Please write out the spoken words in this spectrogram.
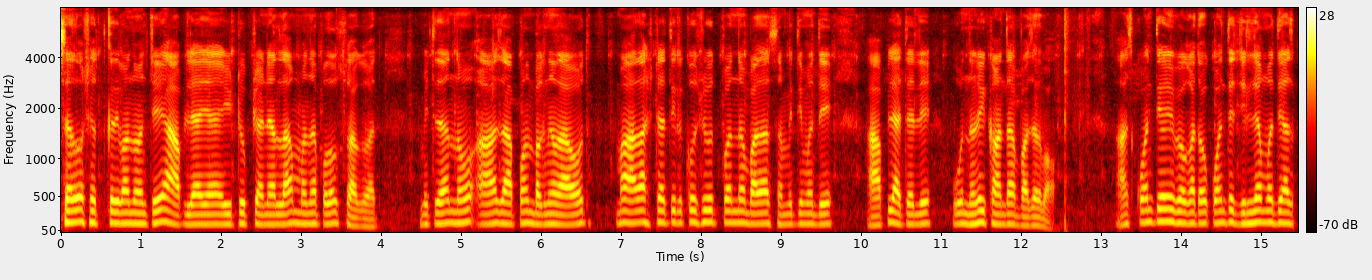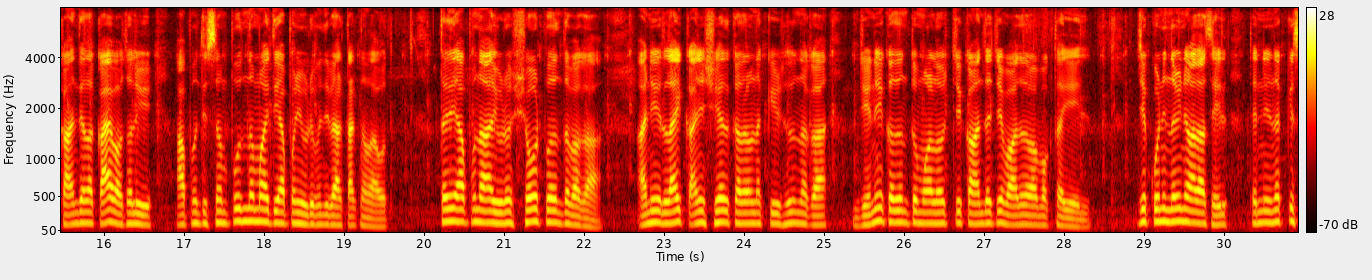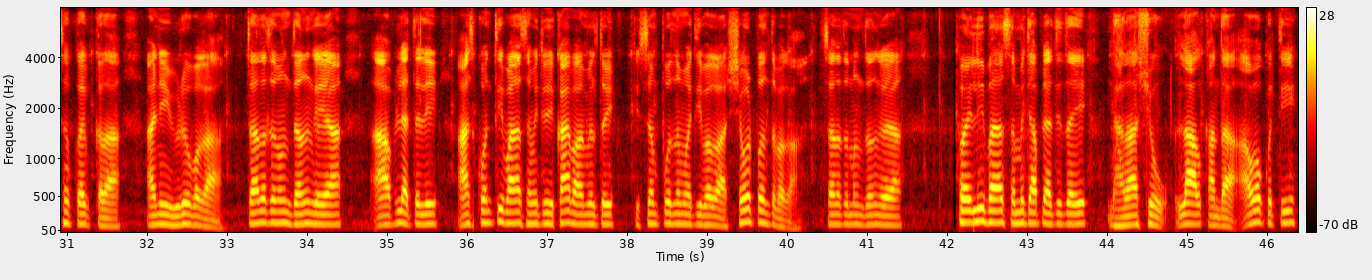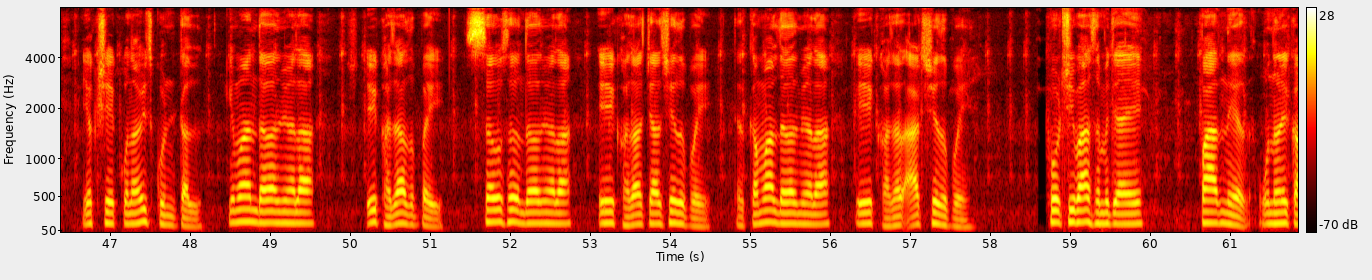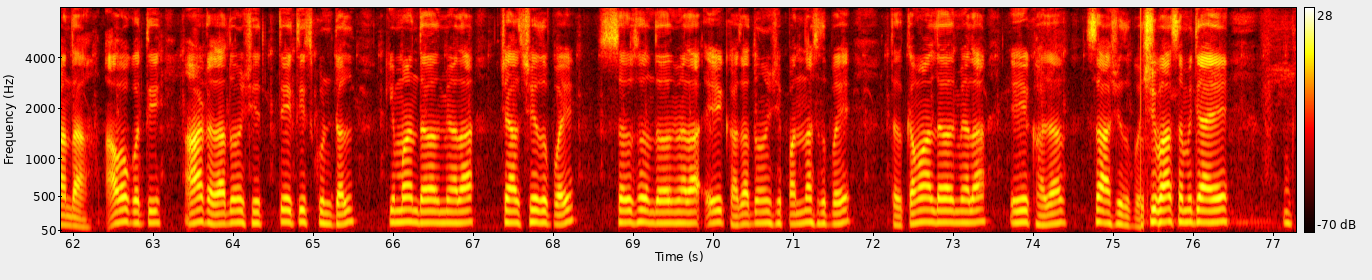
सर्व शेतकरी बांधवांचे आपल्या या यूट्यूब चॅनलला मनपूर्वक स्वागत. मित्रांनो आज आपण बघणार आहोत महाराष्ट्रातील कृषी उत्पन्न बाजार समितीमध्ये आपल्या हाताले उन्हाळी कांदा बाजारभाव. आज कोणत्या विभागात व कोणत्या जिल्ह्यामध्ये आज कांद्याला काय भाव चालू आहे आपण ती संपूर्ण माहिती आपण व्हिडिओमध्ये बॅग टाकणार आहोत. तरी आपण हा व्हिडिओ शेवटपर्यंत बघा आणि लाईक आणि शेअर करायला नक्की विसरू नका जेणेकरून तुम्हाला रोजचे कांद्याचे बाजारभाव बघता येईल. जे कोणी नवीन आला असेल त्यांनी नक्की सबस्क्राईब करा आणि व्हिडिओ बघा. चला तर मग जाणून घेऊया आपल्या हाताली आज कोणती बाजार समितीमध्ये काय भाव मिळतो आहे ती संपूर्ण माहिती बघा. शेवटपर्यंत बघा. चला तर मग जाणून घेऊया. पहिली बाजार समिती आपल्या हातात आहे धाराशिव लाल कांदा. आवक होती एकशे एकोणावीस क्विंटल. किमान दर मिळाला एक हजार रुपये. सर्वसाधारण दर मिळाला एक हजार चारशे रुपये. तर कमाल दर मिळाला एक हजार आठशे रुपये. पोटची बाजार समिती आहे. पारनेर उन्हाळी कांदा. आवक होती आठ हजार दोनशे तेहतीस क्विंटल. किमान दर मिळाला चारशे रुपये. सर्वसाधारण दर मिळाला एक हजार दोनशे पन्नास रुपये. तर कमाल दर मिळाला एक हजार सहाशे रुपये. पोटची बाजार समिती आहे.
